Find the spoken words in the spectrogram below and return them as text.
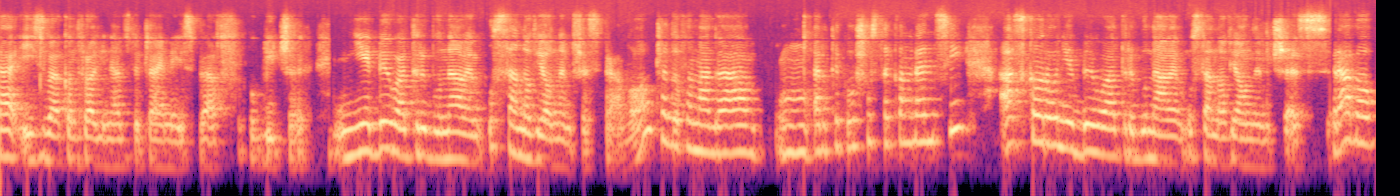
ta Izba Kontroli Nadzwyczajnej i Spraw Publicznych nie była Trybunałem ustanowionym przez prawo, czego wymaga mm, artykuł 6 konwencji, a skoro nie była Trybunałem ustanowionym przez prawo,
